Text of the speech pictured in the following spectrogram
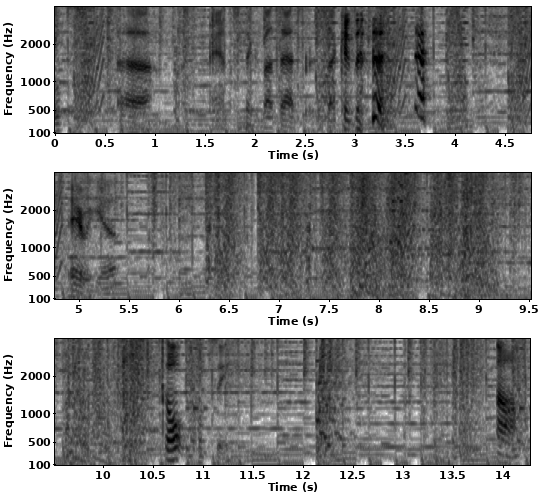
Oops. Uh, have to think about that for a second. there we go. Oh, oopsie. Ah.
